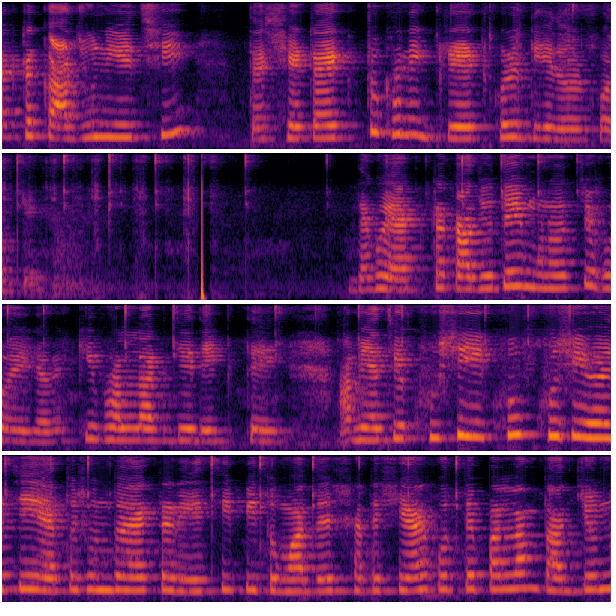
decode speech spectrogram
একটা কাজু নিয়েছি, তা সেটা একটুখানি গ্রেট করে দিয়ে দেওয়ার পথে দেখো, একটা কাজুতেই মনে হচ্ছে হয়ে যাবে, কি ভালো লাগছে দেখতে। আমি আজকে খুশি, খুব খুশি হয়েছি, এত সুন্দর একটা রেসিপি তোমাদের সাথে শেয়ার করতে পারলাম, তার জন্য।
